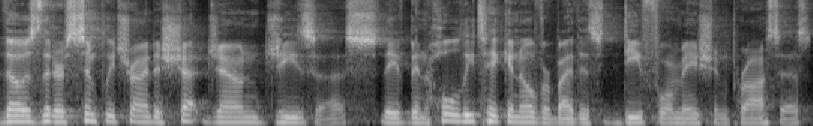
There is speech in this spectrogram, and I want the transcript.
Those that are simply trying to shut down Jesus. They've been wholly taken over by this deformation process.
